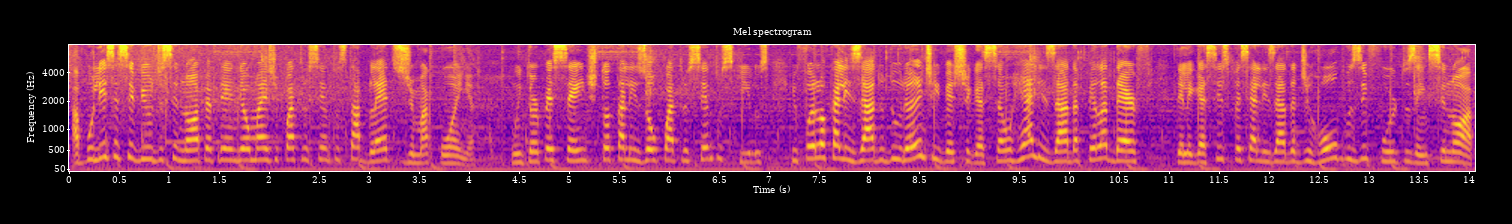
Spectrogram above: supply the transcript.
A Polícia Civil de Sinop apreendeu mais de 400 tabletes de maconha. O entorpecente totalizou 400 quilos e foi localizado durante a investigação realizada pela DERF, Delegacia Especializada de Roubos e Furtos em Sinop.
